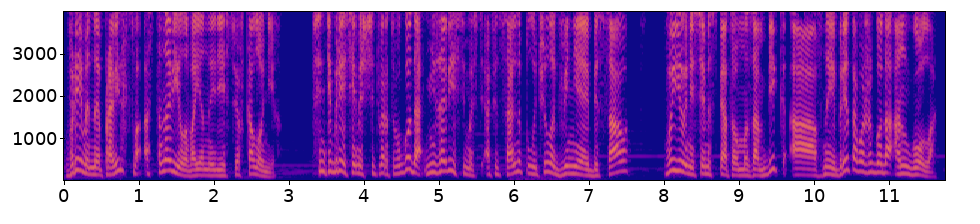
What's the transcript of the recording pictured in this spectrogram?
Временное правительство остановило военные действия в колониях. В сентябре 1974 года независимость официально получила Гвинея-Бисао, в июне 1975 Мозамбик, а в ноябре того же года Ангола –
